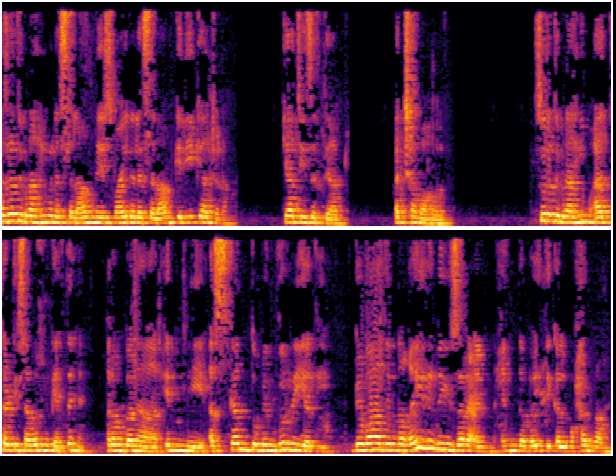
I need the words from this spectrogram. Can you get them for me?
حضرت ابراہیم علیہ السلام نے اسماعیل علیہ السلام کے لیے کیا چنا؟ کیا چیز اختیار کی؟ اچھا ماحول۔ سورت ابراہیم آج تھرٹی سیون میں کہتے ہیں، ربنا انی اسکنت من ذریتی بواد غیر ذی زرع عند بیتک المحرم،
